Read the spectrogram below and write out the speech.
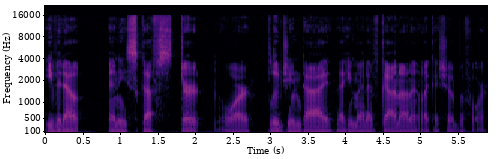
even out any scuffs, dirt, or blue jean dye that you might have gotten on it, like I showed before.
